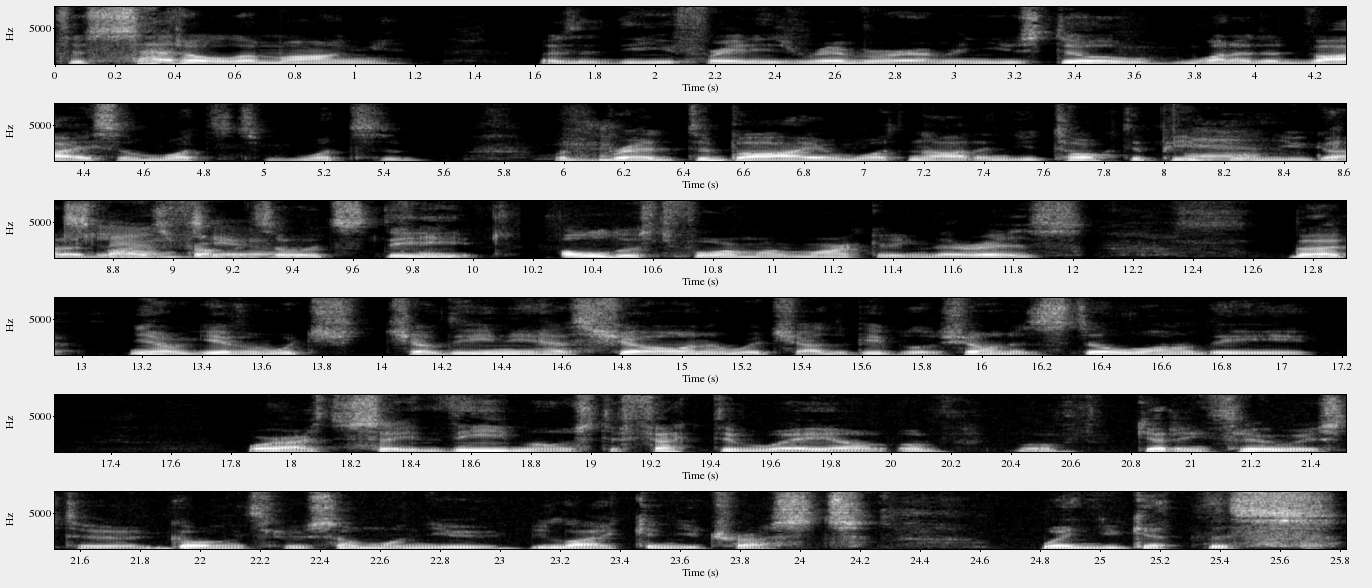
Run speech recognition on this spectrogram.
to settle among was it the Euphrates River, I mean, you still wanted advice on what what what bread to buy and what not, and you talked to people Yeah, and you got advice land from it. So it's the take. oldest form of marketing there is. But you know, given which Cialdini has shown and which other people have shown, it's still one of the, or I'd say the most effective way of, of, of getting through is to going through someone you, you like and you trust when you get this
